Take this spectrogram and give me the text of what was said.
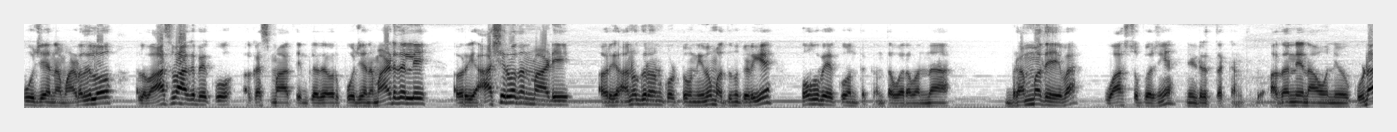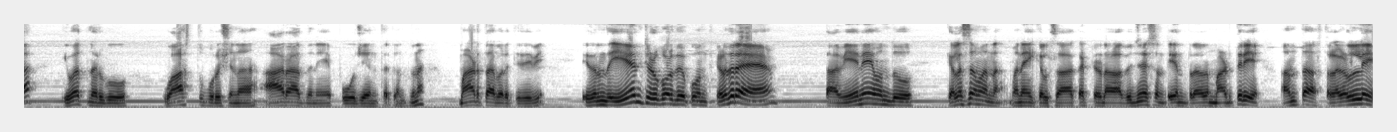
ಪೂಜೆಯನ್ನು ಮಾಡೋದಿಲ್ಲೋ ಅಲ್ಲಿ ವಾಸವಾಗಬೇಕು. ಅಕಸ್ಮಾತ್ ಇನ್ ಕಡೆ ಅವರು ಪೂಜೆಯನ್ನು ಮಾಡಿದಲ್ಲಿ ಅವರಿಗೆ ಆಶೀರ್ವಾದನ ಮಾಡಿ, ಅವರಿಗೆ ಅನುಗ್ರಹವನ್ನು ಕೊಟ್ಟು ನೀನು ಮತ್ತೊಂದು ಕಡೆಗೆ ಹೋಗಬೇಕು ಅಂತಕ್ಕಂಥ ವರವನ್ನು ಬ್ರಹ್ಮದೇವ ವಾಸ್ತು ಪೂಜೆಗೆ ನೀಡಿರ್ತಕ್ಕಂಥದ್ದು. ಅದನ್ನೇ ನಾವು, ನೀವು ಕೂಡ ಇವತ್ತಿನವರೆಗೂ ವಾಸ್ತು ಪುರುಷನ ಆರಾಧನೆ, ಪೂಜೆ ಅಂತಕ್ಕಂಥದ್ದನ್ನ ಮಾಡ್ತಾ ಬರ್ತಿದ್ದೀವಿ. ಇದರಿಂದ ಏನು ತಿಳ್ಕೊಳ್ಬೇಕು ಅಂತ ಹೇಳಿದ್ರೆ, ತಾವೇನೇ ಒಂದು ಕೆಲಸವನ್ನು, ಮನೆ ಕೆಲಸ, ಕಟ್ಟಡ ಬಿಸ್ನೆಸ್ ಅಂತ ಏನು ಪ್ರಾರಂಭ ಮಾಡ್ತೀರಿ ಅಂತ ಸ್ಥಳಗಳಲ್ಲಿ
